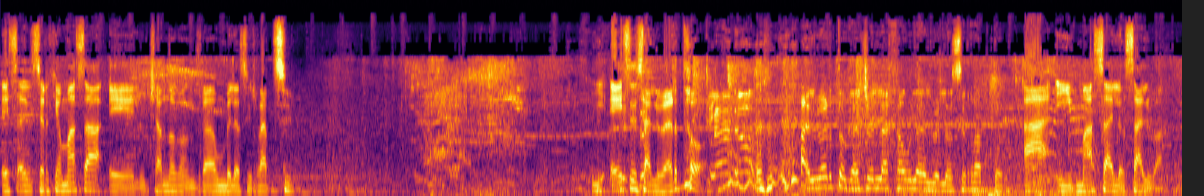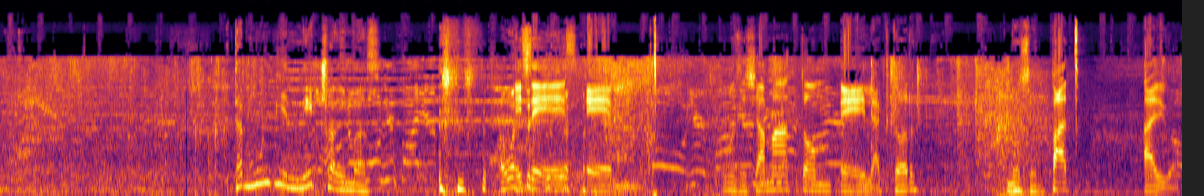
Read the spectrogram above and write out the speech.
Es el Sergio Massa eh, luchando contra un velociraptor. Sí. ¿Y ese es Alberto? Alberto cayó en la jaula del Velociraptor. Ah, y Massa lo salva. Está muy bien hecho además. Ese es. em, ¿Cómo se llama? Tom, eh, el actor. No sé. Pat. Algo.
